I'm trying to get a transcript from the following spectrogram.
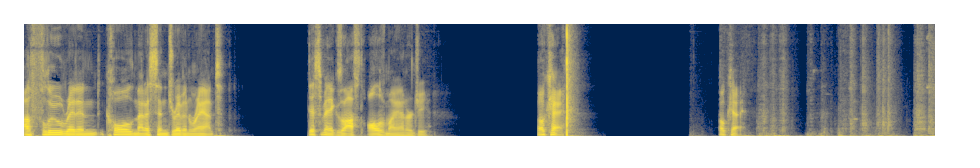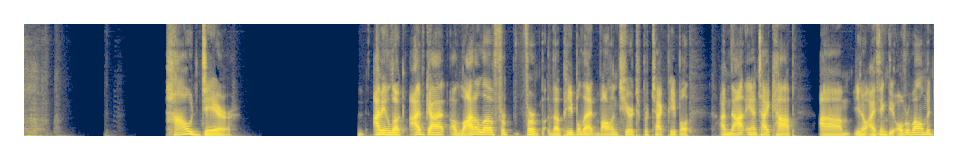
a flu-ridden, cold medicine-driven rant. This may exhaust all of my energy. Okay. Okay. How dare I mean, look, I've got a lot of love for for the people that volunteer to protect people. I'm not anti-cop. Um, you know, I think the overwhelming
